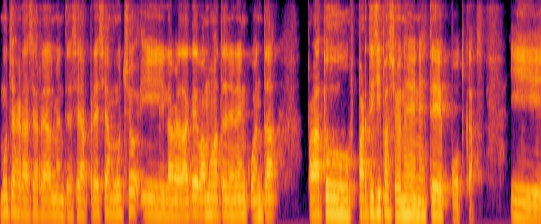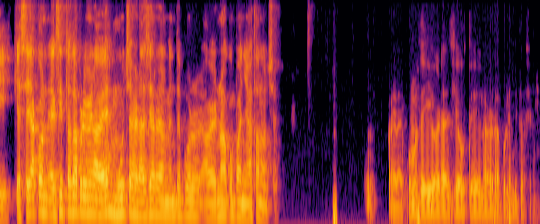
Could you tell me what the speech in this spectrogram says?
Muchas gracias, realmente se aprecia mucho y la verdad que vamos a tener en cuenta para tus participaciones en este podcast. Y que sea con éxito la primera vez. Muchas gracias realmente por habernos acompañado esta noche. Como te digo, gracias a ustedes, la verdad, por la invitación.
